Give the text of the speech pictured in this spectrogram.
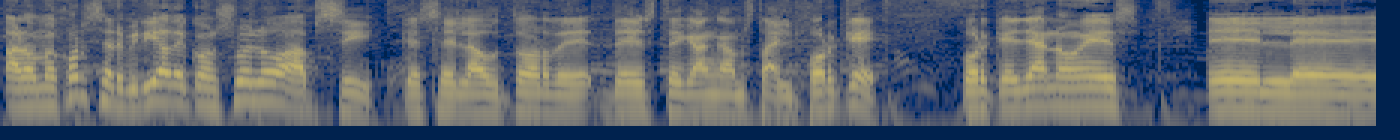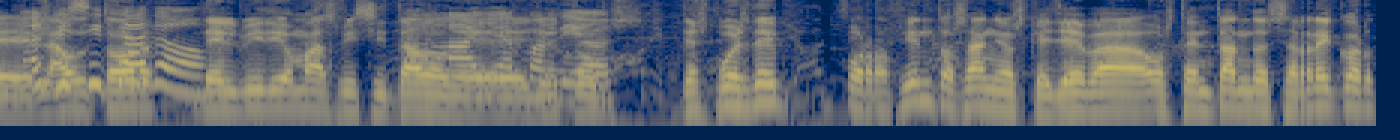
a lo mejor serviría de consuelo a Psy, que es el autor de, de este Gangnam Style. ¿Por qué? Porque ya no es el, eh, ¿Has el autor visitado? del vídeo más visitado de Vaya, por YouTube. Dios. Después de porrocientos años que lleva ostentando ese récord,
